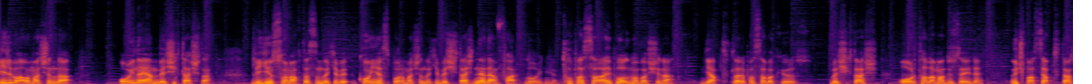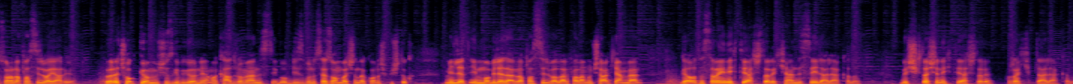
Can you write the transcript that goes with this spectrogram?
Bilbao maçında oynayan Beşiktaş'la ligin son haftasındaki Konya Spor maçındaki Beşiktaş neden farklı oynuyor? Topa sahip olma başına yaptıkları pasa bakıyoruz. Beşiktaş ortalama düzeyde 3 pas yaptıktan sonra Rafa Silva'yı arıyor. Böyle çok gömmüşüz gibi görünüyor ama kadro mühendisliği bu. Biz bunu sezon başında konuşmuştuk. Millet immobileler, Rafa Silva'lar falan uçarken ben Galatasaray'ın ihtiyaçları kendisiyle alakalı. Beşiktaş'ın ihtiyaçları rakiple alakalı.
